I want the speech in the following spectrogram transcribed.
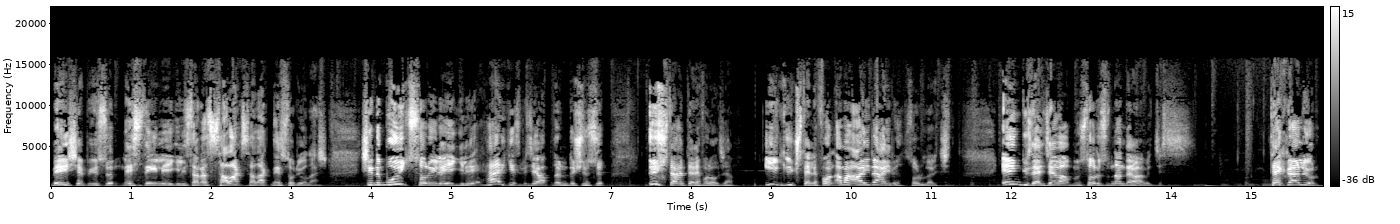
Ne iş yapıyorsun? Mesleğinle ilgili sana salak salak ne soruyorlar? Şimdi bu üç soruyla ilgili herkes bir cevaplarını düşünsün. Üç tane telefon alacağım. İlk üç telefon ama ayrı ayrı sorular için. En güzel cevabın sorusundan devam edeceğiz. Tekrarlıyorum.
